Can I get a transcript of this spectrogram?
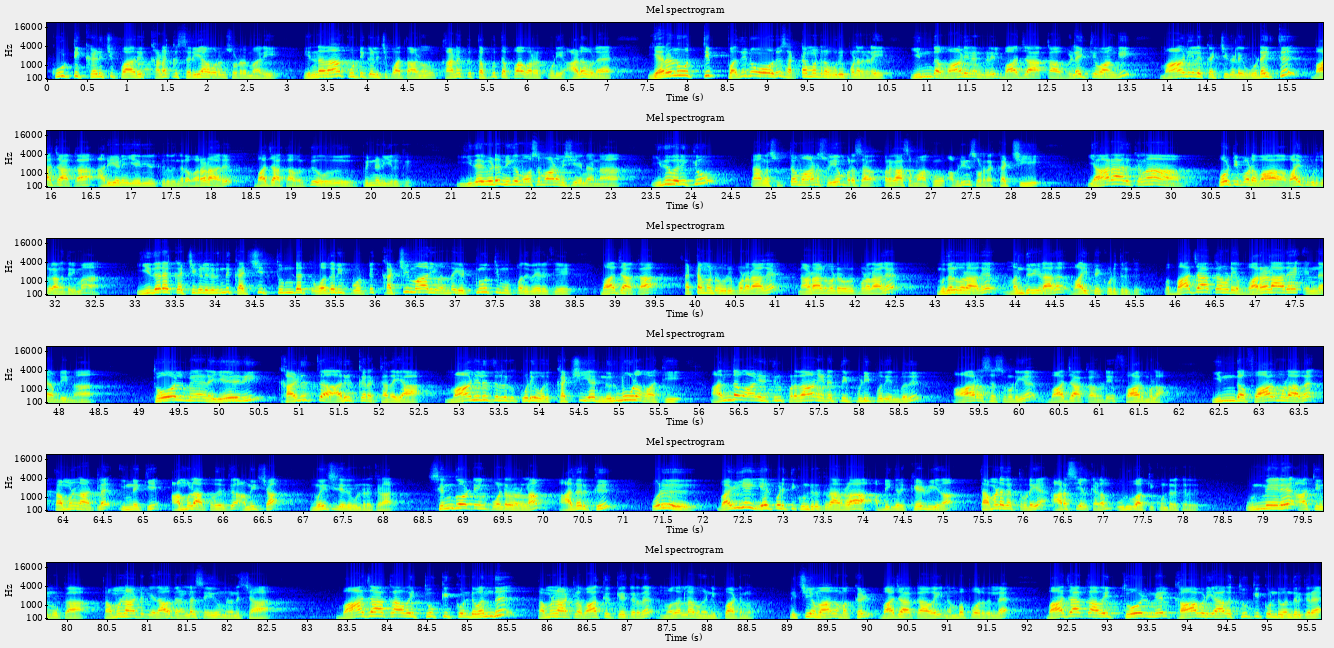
கூட்டி கழித்து பாரு கணக்கு சரியாக வரும்னு சொல்கிற மாதிரி என்னதான் கூட்டி கழித்து பார்த்தாலும் கணக்கு தப்பு தப்பாக வரக்கூடிய அளவில் இரநூத்தி பதினோரு சட்டமன்ற உறுப்பினர்களை இந்த மாநிலங்களில் பாஜக விலைக்கு வாங்கி மாநில கட்சிகளை உடைத்து பாஜக அரியணை ஏறி இருக்கிறதுங்கிற வரலாறு பாஜகவிற்கு ஒரு பின்னணி இருக்குது இதை விட மிக மோசமான விஷயம் என்னென்னா இது வரைக்கும் நாங்கள் சுத்தமான சுயம் பிரசா பிரகாசமாக்கும் அப்படின்னு சொல்கிற கட்சி யாராருக்கெல்லாம் போட்டி போட வா வாய்ப்பு கொடுத்துருக்காங்க தெரியுமா? இதர கட்சிகளிலிருந்து கட்சி துண்டை உதறி போட்டு கட்சி மாறி வந்த எட்நூற்றி முப்பது பேருக்கு பாஜக சட்டமன்ற உறுப்பினராக நாடாளுமன்ற உறுப்பினராக முதல்வராக மந்திரிகளாக வாய்ப்பை கொடுத்துருக்கு. இப்போ பாஜகவுடைய வரலாறே என்ன அப்படின்னா தோல் மேலே ஏறி கழுத்தை அறுக்கிற கதையாக மாநிலத்தில் இருக்கக்கூடிய ஒரு கட்சியை நிர்மூலமாக்கி அந்த மாநிலத்தில் பிரதான இடத்தை பிடிப்பது என்பது ஆர்எஸ்எஸ்னுடைய பாஜகவினுடைய ஃபார்முலா. இந்த ஃபார்முலாவை தமிழ்நாட்டில் இன்னைக்கு அமுலாக்குவதற்கு அமித்ஷா முயற்சி செய்து கொண்டிருக்கிறார். செங்கோட்டையன் போன்றவர்களெல்லாம் அதற்கு ஒரு வழியை ஏற்படுத்தி கொண்டிருக்கிறார்களா அப்படிங்கிற கேள்வியை தான் தமிழகத்தினுடைய அரசியல் களம் உருவாக்கி கொண்டிருக்கிறது. உண்மையிலே அதிமுக தமிழ்நாட்டுக்கு ஏதாவது நல்ல செய்யணும்னு நினச்சா பாஜகவை தூக்கி கொண்டு வந்து தமிழ்நாட்டில் வாக்கு கேட்குறத முதல்ல அவங்க நிப்பாட்டணும். நிச்சயமாக மக்கள் பாஜகவை நம்ப போகிறதில்ல பாஜகவை தோல் மேல் காவடியாக தூக்கி கொண்டு வந்திருக்கிற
